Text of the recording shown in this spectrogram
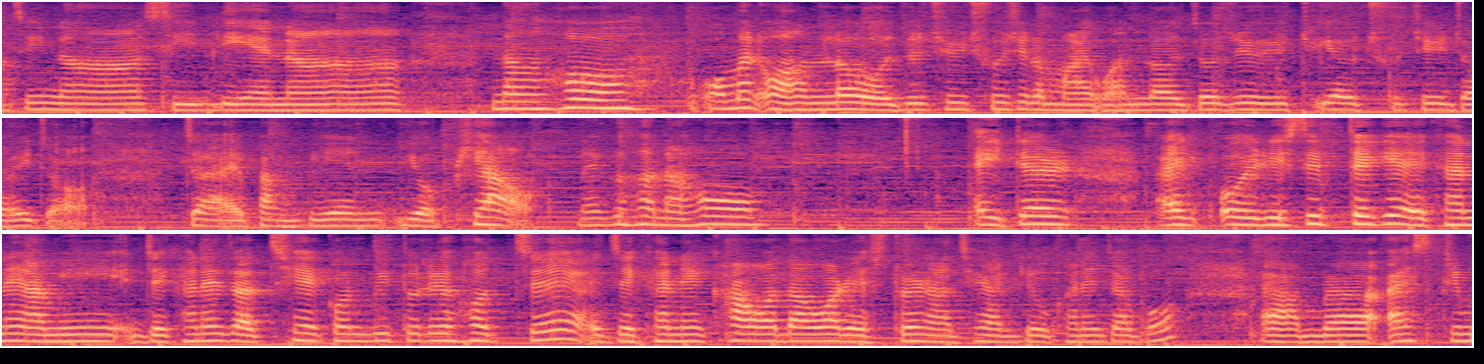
精啊洗脸啊然后我们完了就去出去了买完了就去要出去走一走在旁边有票那个然后 এইটার ওই রিসিপ্ট থেকে এখানে আমি যেখানে যাচ্ছি এখন ভিতরে হচ্ছে যেখানে খাওয়া দাওয়া রেস্টুরেন্ট আছে আর কি, ওখানে যাব। আমরা আইসক্রিম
